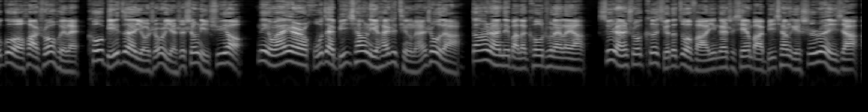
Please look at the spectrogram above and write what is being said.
不过话说回来，抠鼻子有时候也是生理需要，那玩意儿糊在鼻腔里还是挺难受的，当然得把它抠出来了呀。虽然说科学的做法应该是先把鼻腔给湿润一下，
